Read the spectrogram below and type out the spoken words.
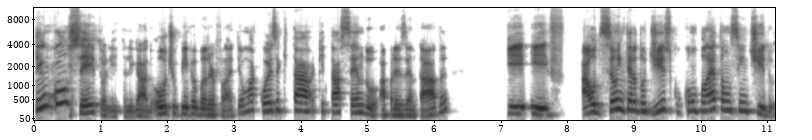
tem um conceito ali, tá ligado? Ou To Pimp a Butterfly. Tem uma coisa que tá, que tá sendo apresentada e, e a audição inteira do disco completa um sentido.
